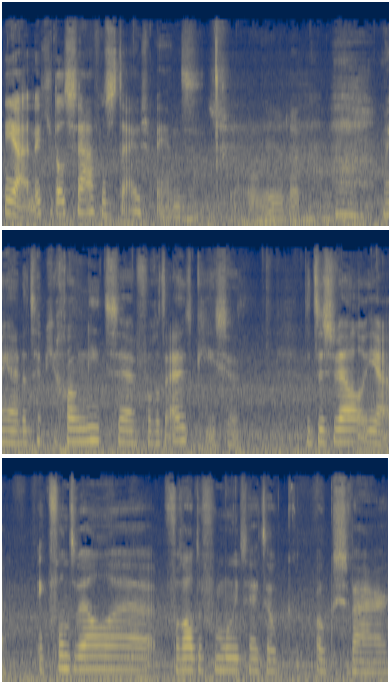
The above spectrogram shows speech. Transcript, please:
ja, dat je dan s'avonds thuis bent. Zo heerlijk. Oh, maar ja, dat heb je gewoon niet uh, voor het uitkiezen. Dat is wel, ja, ik vond wel uh, vooral de vermoeidheid ook, ook zwaar.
